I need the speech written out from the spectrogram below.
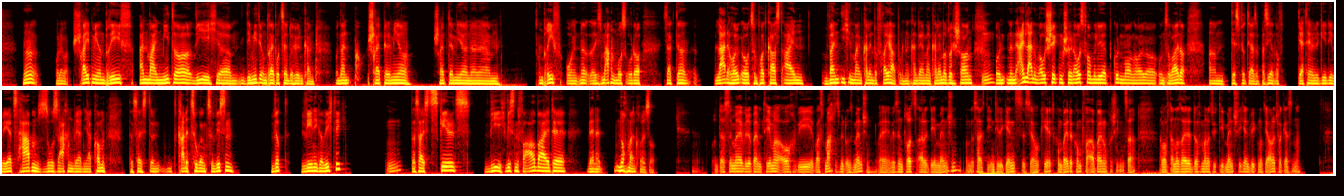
ne, oder schreib mir einen Brief an meinen Mieter, wie ich ähm, die Miete um 3% erhöhen kann. Und dann schreibt er mir, schreibt er mir einen, ähm, einen Brief, und, ne, dass ich es machen muss. Oder sagt er, lade Holger zum Podcast ein, wann ich in meinem Kalender frei habe. Und dann kann der in meinen Kalender durchschauen Hm? und eine Einladung rausschicken, schön ausformuliert, guten Morgen Holger und so weiter. Ähm, das wird ja also basierend auf der Technologie, die wir jetzt haben, so Sachen werden ja kommen. Das heißt, äh, gerade Zugang zu Wissen wird weniger wichtig. Hm? Das heißt, Skills, wie ich Wissen verarbeite, werden nochmal größer. Und da sind wir ja wieder beim Thema auch, wie, was macht es mit uns Menschen? Weil wir sind trotz alledem Menschen und das heißt, die Intelligenz ist ja okay, es kommt weiter, kommt Verarbeitung, verschiedene Sachen. Aber auf der anderen Seite dürfen wir natürlich die menschliche Entwicklung die auch nicht vergessen. Ne?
